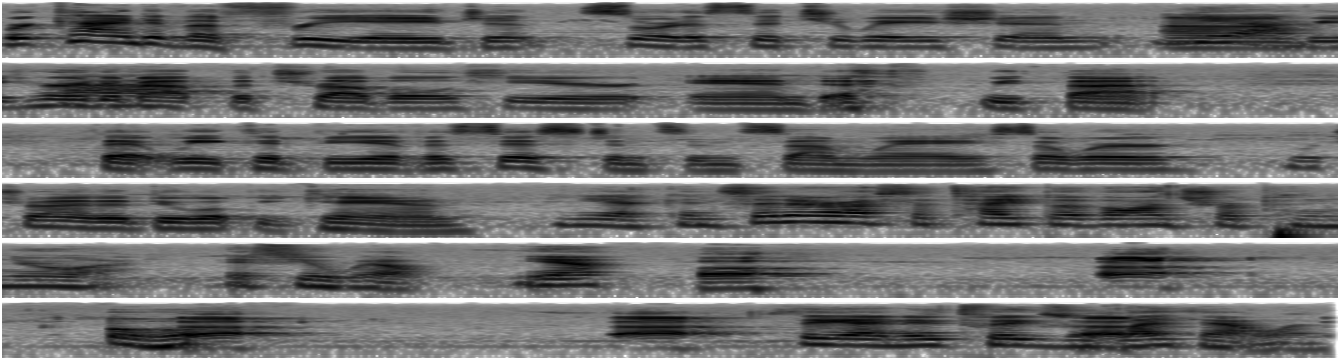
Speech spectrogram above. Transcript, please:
We're kind of a free agent sort of situation. Uh, Yeah, we heard uh, about the trouble here, and uh, we thought that we could be of assistance in some way. So we're we're trying to do what we can. yeah, consider us a type of entrepreneur, if you will. Yeah? Uh, uh, Oh. uh, uh, See, I knew Twigs would Uh, like that one.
